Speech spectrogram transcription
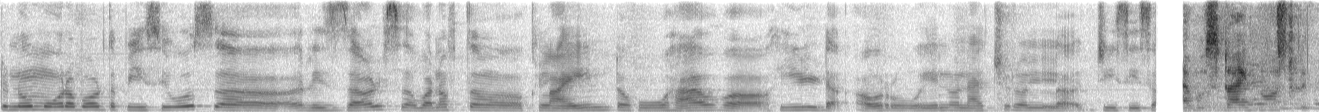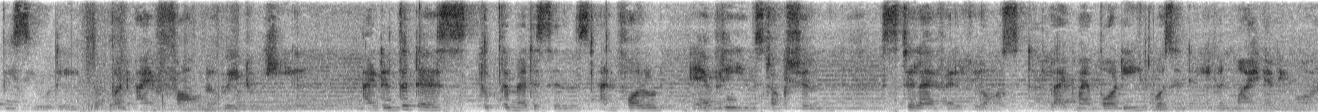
to know more about the PCOS uh, results, uh, one of the client who have uh, healed our you know natural uh, GC I was diagnosed with PCOD, but I found a way to heal. I did the tests, took the medicines, and followed every instruction. Still, I felt lost, like my body wasn't even mine anymore.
